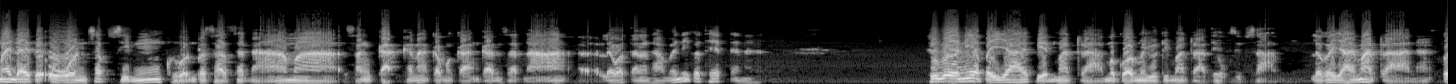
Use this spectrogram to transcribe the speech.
ไม่ได้ไปโอนทรัพย์สินขวนประศาสนามาสังกัดคณะกรรมการการศาสนาและวัฒนธรรมอันนี้ก็เท็จนะฮะคือเวรนี้ไปย้ายเปลี่ยนมาตรา เมื่อก่อนมาอยู่ที่มาตราที่หกสิบสามแล้วก็ย้ายมาตรานะก็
